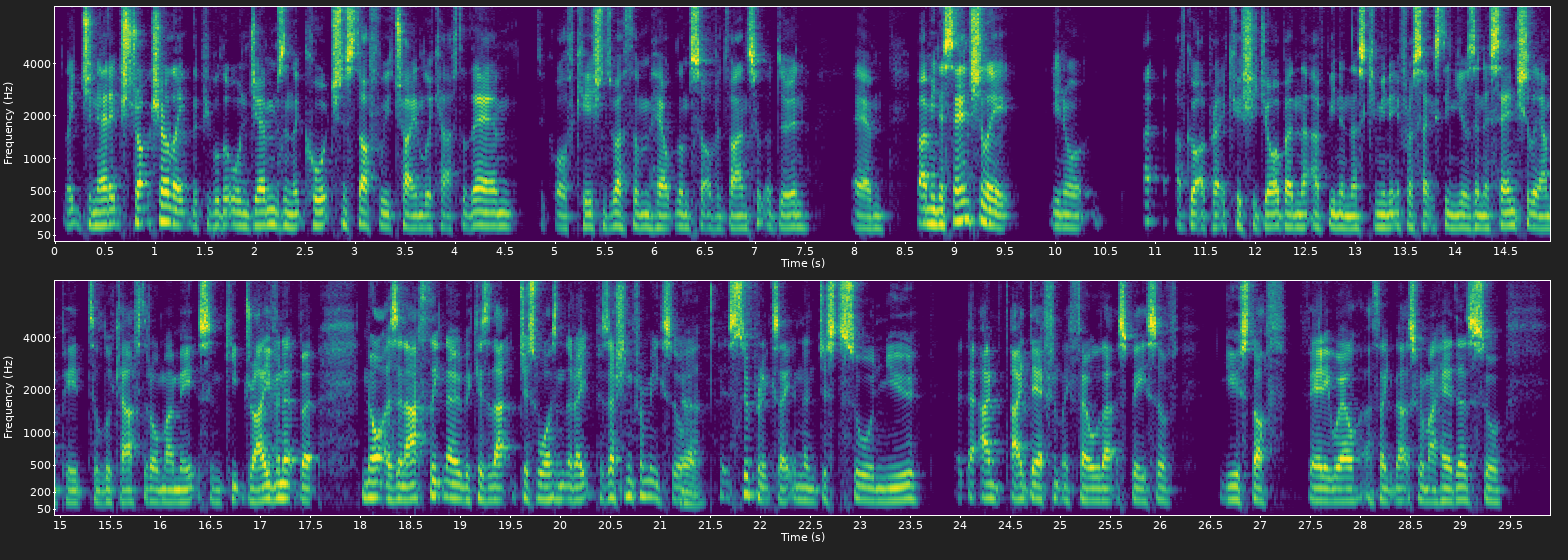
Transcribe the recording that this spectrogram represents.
like genetic structure, like the people that own gyms and that coach and stuff, we try and look after them, do qualifications with them, help them sort of advance what they're doing. Um, but I mean, essentially, you know, I've got a pretty cushy job in that I've been in this community for 16 years, and essentially, I'm paid to look after all my mates and keep driving it, but not as an athlete now because that just wasn't the right position for me. So Yeah. it's super exciting and just so new. I, I definitely fill that space of new stuff very well. I think that's where my head is. So,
